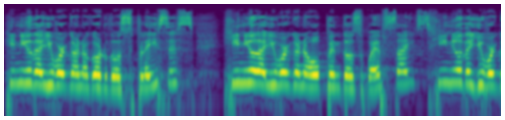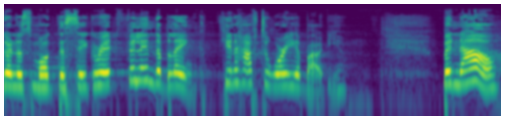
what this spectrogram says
He knew that you were going to go to those places. He knew that you were going to open those websites. He knew that you were going to smoke the cigarette. Fill in the blank. He didn't have to worry about you. But now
